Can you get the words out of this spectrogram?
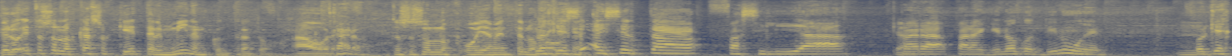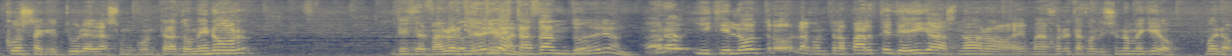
Pero estos son los casos que terminan contrato ahora. Claro. Entonces son los, obviamente, los Lo que es- urgentes. hay cierta facilidad Claro. para, para que no continúen. Porque es cosa que tú le hagas un contrato menor desde el valor Lo que tú le estás dando. Bueno, y que el otro, la contraparte, te digas, no, no, eh, bajo esta condición no me quedo. Bueno,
